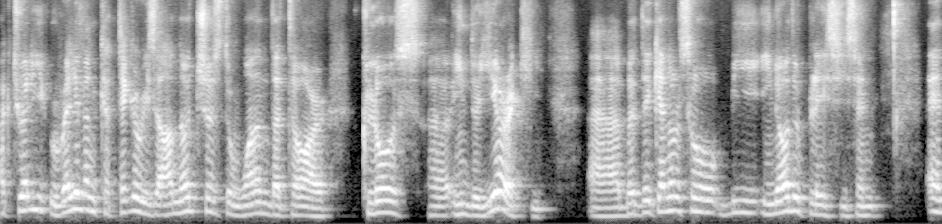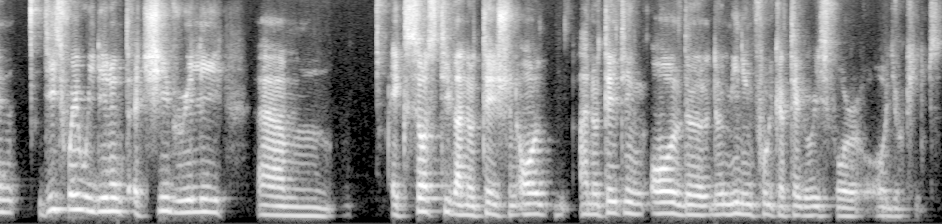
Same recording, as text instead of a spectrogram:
Actually, relevant categories are not just the ones that are close uh, in the hierarchy, uh, but they can also be in other places. And, and this way we didn't achieve really um, exhaustive annotation, all annotating all the, the meaningful categories for audio clips.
